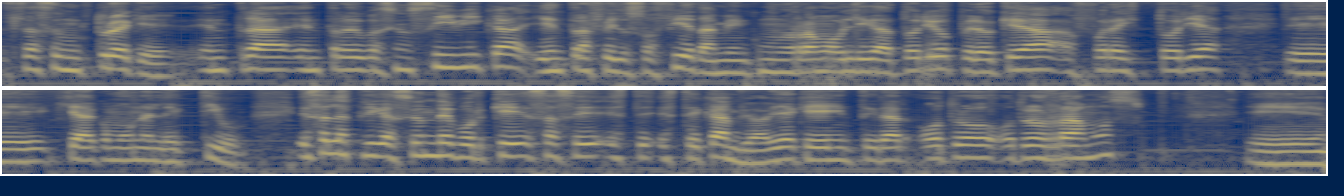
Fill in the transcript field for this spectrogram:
se hace un trueque, entra, entra educación cívica y entra filosofía también como un ramo obligatorio, pero queda afuera historia, eh, queda como un electivo. Esa es la explicación de por qué se hace este, este cambio. Había que integrar otro, otros ramos eh,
